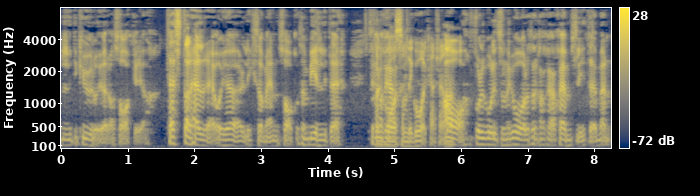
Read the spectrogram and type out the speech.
det är lite kul att göra saker ja. testar hellre och gör liksom en sak och sen blir det lite... Sen Får kanske gå jag, som det går kanske. Ja, får det gå lite som det går och sen kanske jag skäms lite men,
